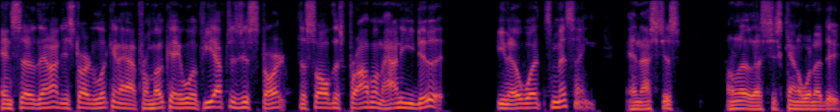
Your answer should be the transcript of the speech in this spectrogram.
And so then I just started looking at it from, okay, well, if you have to just start to solve this problem, how do you do it? You know, what's missing? And that's just, I don't know, that's just kind of what I do.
